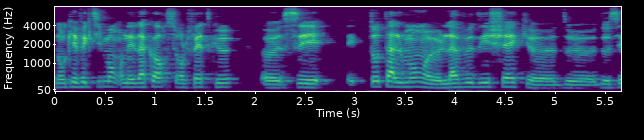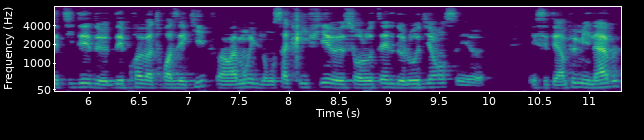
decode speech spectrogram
donc effectivement, on est d'accord sur le fait que c'est totalement l'aveu d'échec de, de cette idée d'épreuve à trois équipes. Enfin, vraiment, ils l'ont sacrifié sur l'autel de l'audience et, et c'était un peu minable.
